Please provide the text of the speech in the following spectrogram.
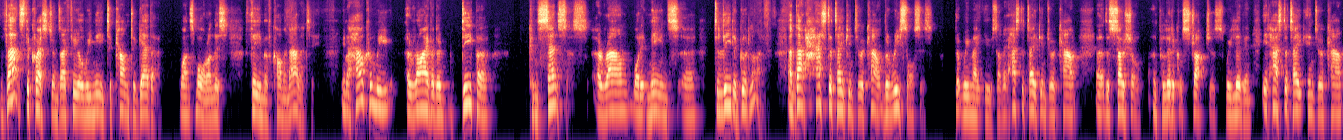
That's the questions I feel we need to come together once more on this theme of commonality. You know, how can we arrive at a deeper consensus around what it means uh, to lead a good life? And that has to take into account the resources that we make use of. It has to take into account uh, the social and political structures we live in. It has to take into account,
